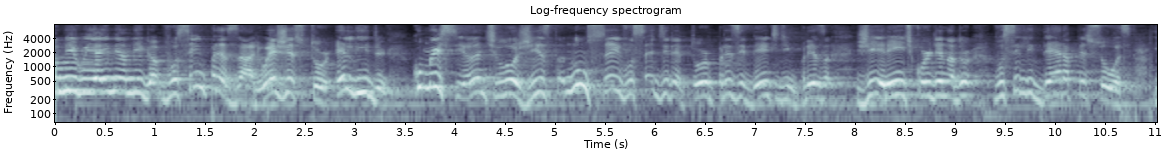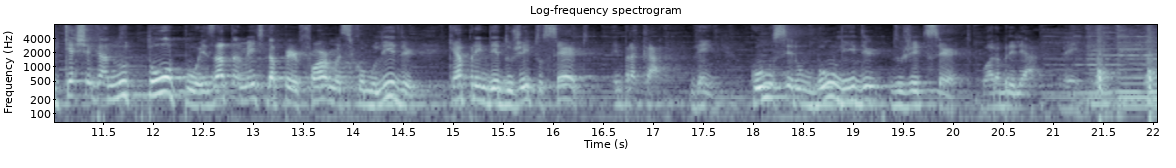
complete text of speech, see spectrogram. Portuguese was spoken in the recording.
amigo, e aí minha amiga, você é empresário, é gestor, é líder, comerciante, lojista, não sei, você é diretor, presidente de empresa, gerente, coordenador, você lidera pessoas e quer chegar no topo exatamente da performance como líder, quer aprender do jeito certo? Vem pra cá, vem. Como ser um bom líder do jeito certo. Bora brilhar, vem.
